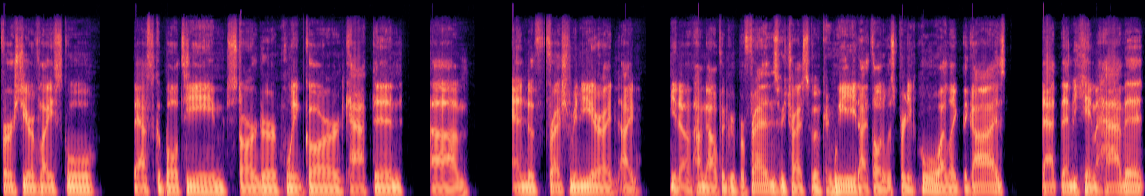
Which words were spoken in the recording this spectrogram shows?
first year of high school, basketball team, starter, point guard, captain. Um, end of freshman year, I, I, you know, hung out with a group of friends. We tried smoking weed. I thought it was pretty cool. I liked the guys. That then became a habit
